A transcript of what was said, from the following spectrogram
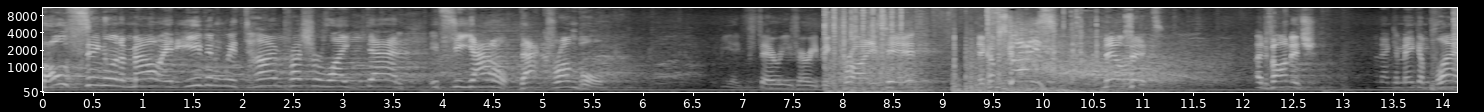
Both singling him out, and even with time pressure like that, it's Seattle that crumble. Be a very, very big prize here. Here comes Skyz! Nails it. Advantage. That can make a play.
